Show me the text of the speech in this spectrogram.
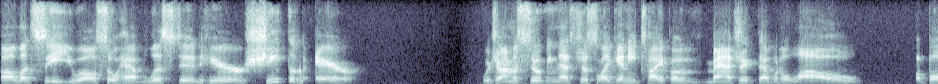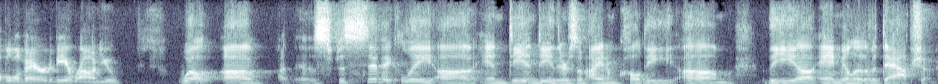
Uh, let's see. You also have listed here sheath of air, which I'm assuming that's just like any type of magic that would allow a bubble of air to be around you. Well, uh, specifically uh, in D and D, there's an item called the um, the uh, amulet of adaptation,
